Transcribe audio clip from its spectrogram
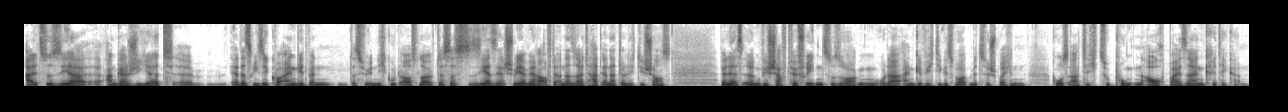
allzu sehr äh, engagiert, äh, er das Risiko eingeht, wenn das für ihn nicht gut ausläuft, dass das sehr, sehr schwer wäre. Auf der anderen Seite hat er natürlich die Chance, wenn er es irgendwie schafft, für Frieden zu sorgen oder ein gewichtiges Wort mitzusprechen, großartig zu punkten, auch bei seinen Kritikern.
